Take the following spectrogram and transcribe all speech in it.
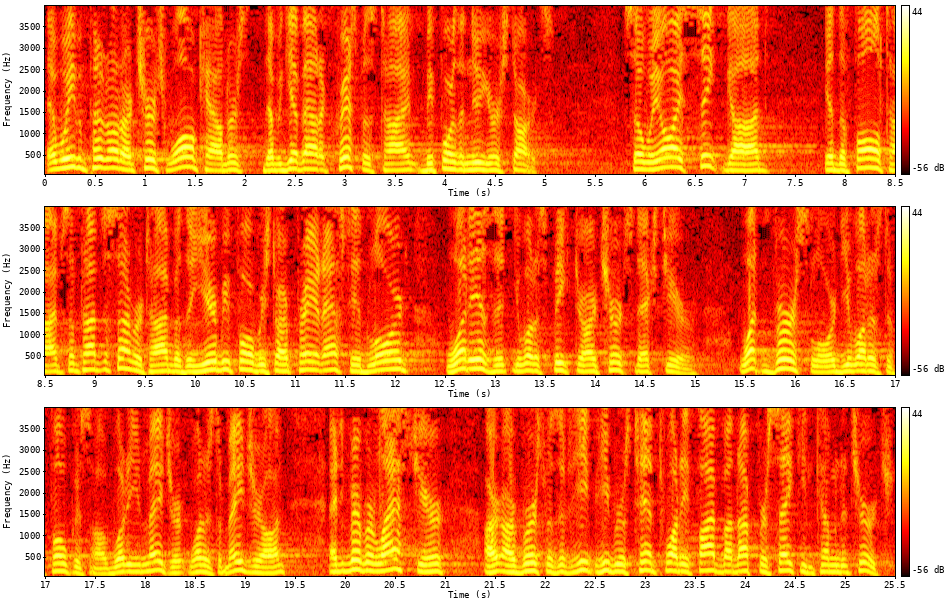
And we even put it on our church wall calendars that we give out at Christmas time before the new year starts. So we always seek God in the fall time, sometimes the summertime, but the year before we start praying and asking Him, Lord, what is it you want to speak to our church next year? What verse, Lord, do you want us to focus on? What do you major, want us to major on? And you remember last year, our, our verse was in Hebrews 10, 25, but not forsaking coming to church.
